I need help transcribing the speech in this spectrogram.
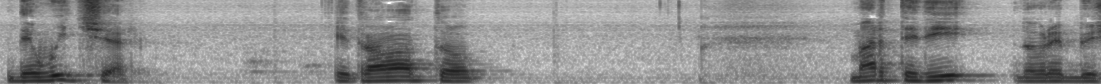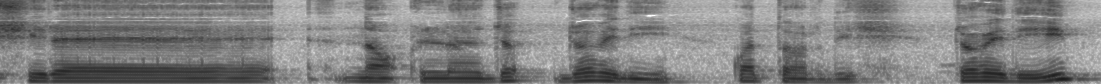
The Witcher, che tra l'altro martedì dovrebbe uscire, no, il gio- giovedì 14, giovedì,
